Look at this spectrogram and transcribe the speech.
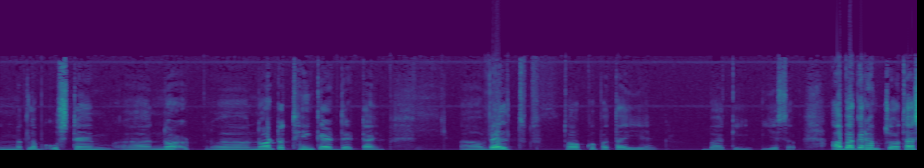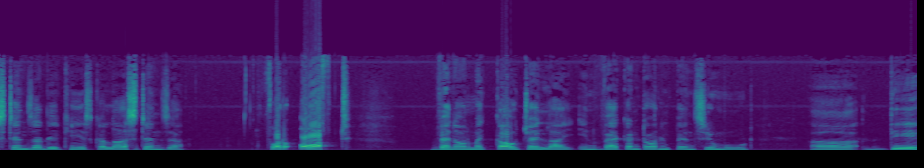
मतलब उस time not to think at that time wealth तो आपको पता ही है, बाकी ये सब। अब अगर हम चौथा स्टेंजा देखें, इसका last stanza for oft when on my couch I lie in vacant or in pensive mood they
